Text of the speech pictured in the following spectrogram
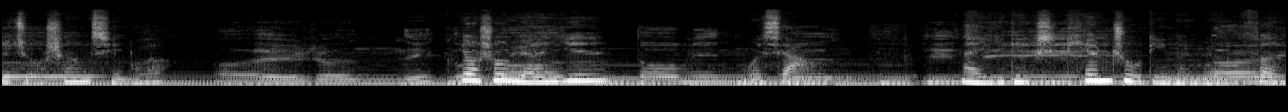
日久生情了。要说原因，我想。那一定是天注定的缘分。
